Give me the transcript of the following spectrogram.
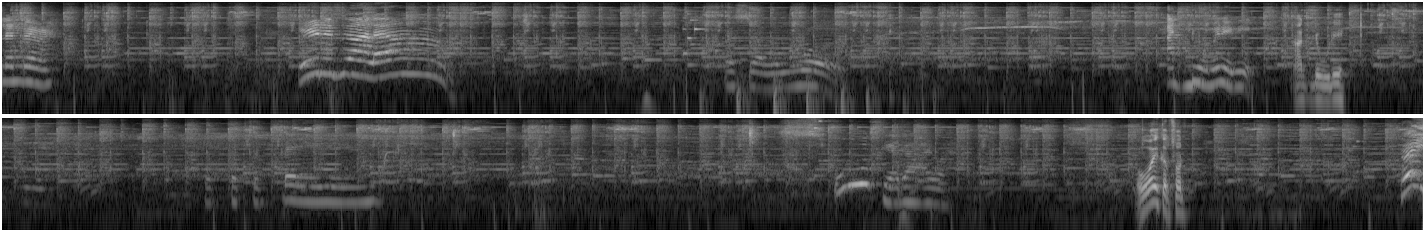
เล่นได้ไหมเฮ้ยได้เสื้อแล้วได้เสื้อแล้วเว้ย ดอยู่ไหมนี่พี่อัดดูดิเป๊ะเป๊ะเป๊ะอู้เสียดายว่ะ โอ้ยเกับสด เฮ้ย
